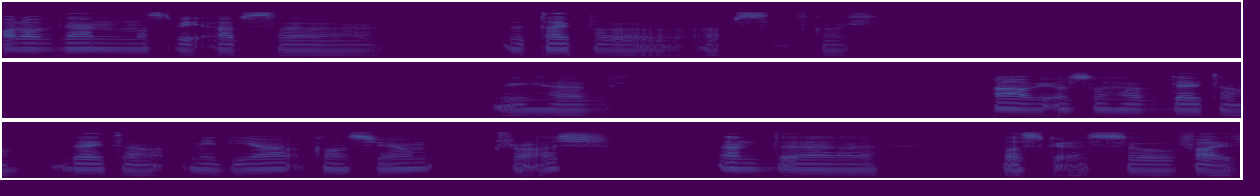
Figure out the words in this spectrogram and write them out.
All of them must be apps, uh, the type of apps, of course. We have, ah, we also have data, data, media, consume, trash, and uh, Postgres, so five.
